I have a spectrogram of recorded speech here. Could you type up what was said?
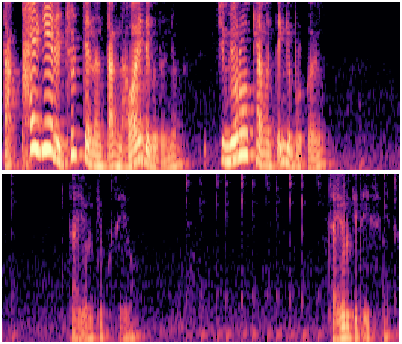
딱 8개를 줄 때는 딱 나와야 되거든요. 지금 요렇게 한번 땡겨 볼까요? 자, 이렇게 보세요. 자, 이렇게 돼 있습니다.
